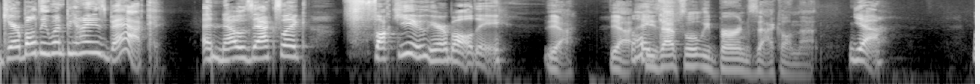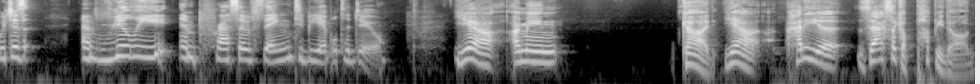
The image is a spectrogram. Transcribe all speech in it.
Garibaldi went behind his back, and now Zach's like, "Fuck you, Garibaldi." Yeah. Yeah. Like- he's absolutely burned Zach on that. Yeah, which is a really impressive thing to be able to do. Yeah. I mean, God, yeah. How do you. Zach's like a puppy dog.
